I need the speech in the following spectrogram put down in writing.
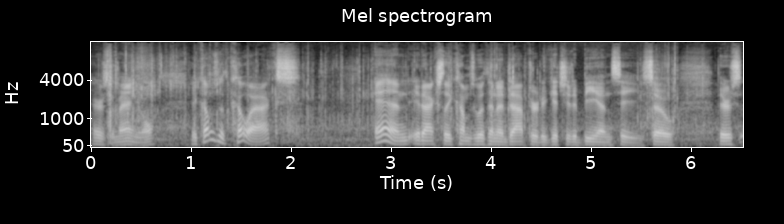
There's the manual. It comes with coax and it actually comes with an adapter to get you to BNC. So there's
